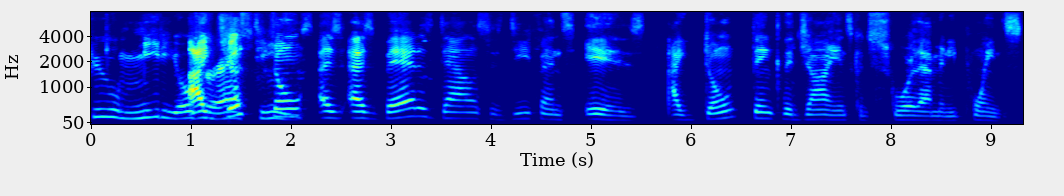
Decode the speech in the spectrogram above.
two mediocre. I just teams. don't as as bad as Dallas's defense is. I don't think the Giants could score that many points.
